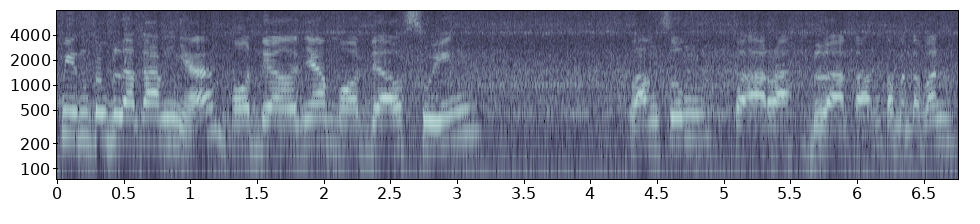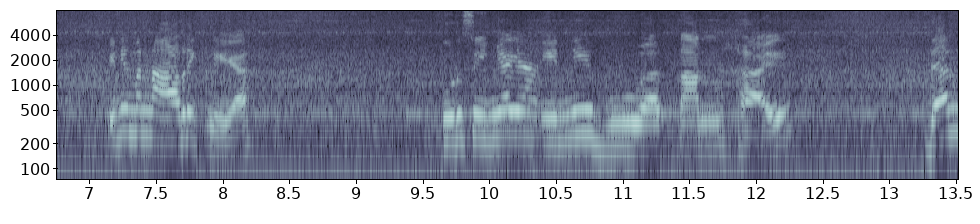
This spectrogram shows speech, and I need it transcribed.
pintu belakangnya. Modelnya model swing langsung ke arah belakang, teman-teman. Ini menarik nih ya. Kursinya yang ini buatan high dan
